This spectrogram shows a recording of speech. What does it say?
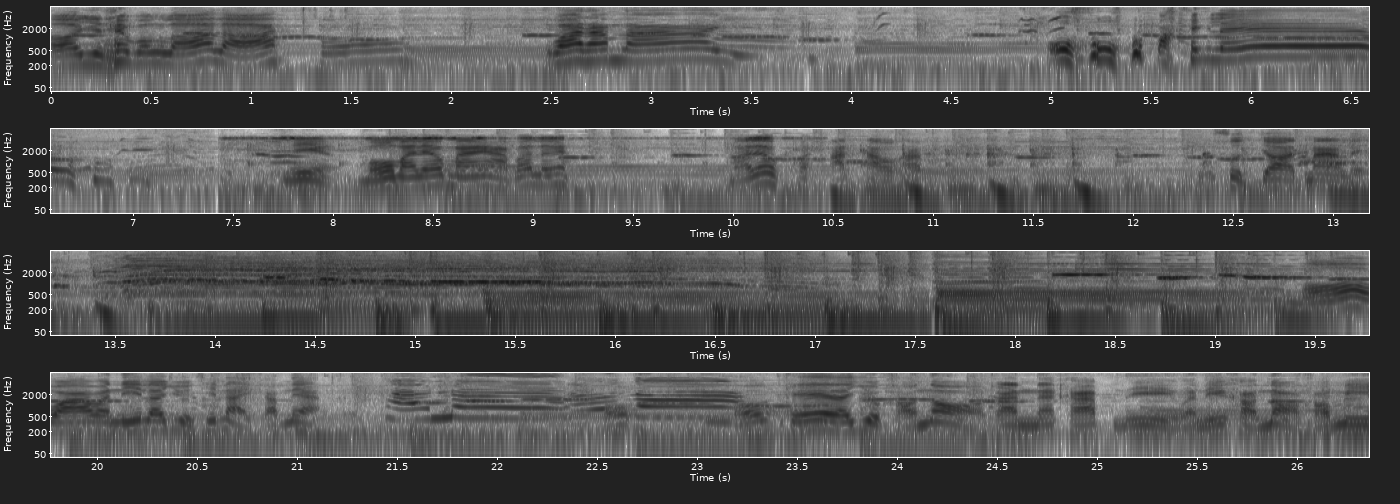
อ๋ออยู่ในวงล้อเหรอโอ้ว่าทำไร โอ้โหไปแล้ว นี่โมมาเร็วมาหาพ่อเลย มาเร็วพัดเอาครับโหสุดยอดมากเลยโมว่าวันนี้เราอยู่ที่ไหนครับเนี่ยเขานอนเขานอนโอเคเราอยู่เขาหน่อกันนะครับ นี่วันนี้เขาหน่อเขามี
